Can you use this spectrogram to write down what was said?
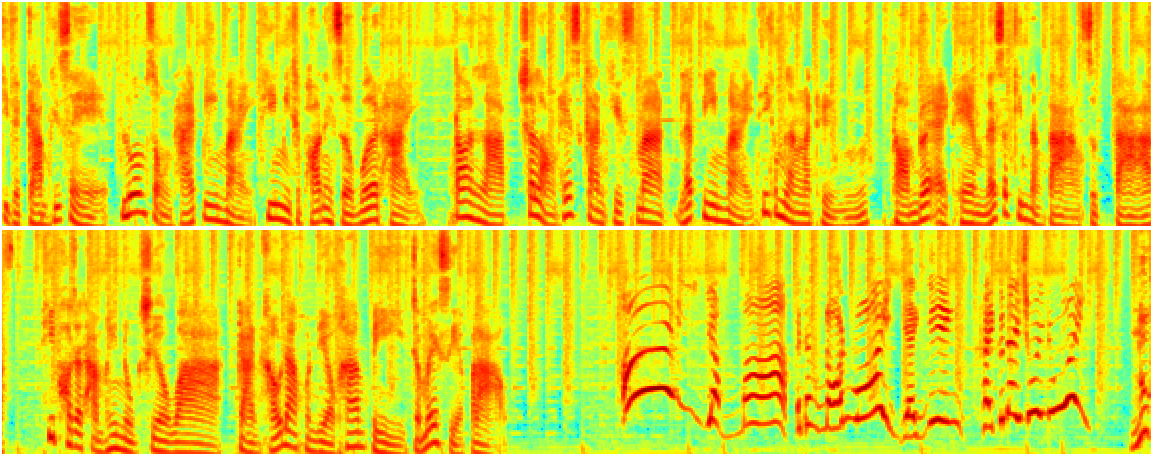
กิจกรรมพิเศษ ร่วมส่งท้ายปีใหม่ที่มีเฉพาะในเซิร์ฟเวอร์ไทย ต้อนรับฉลองเทศกาลคริสต์มาสและปีใหม่ที่กำลังมาถึง พร้อมด้วยไอเทมและสกินต่างๆ สุดตาสที่พอจะทำให้นุกเชื่อว่า การเขาดาวน์คนเดียวข้ามปีจะไม่เสียเปล่าอย่ามาไปทางโน้นโว้ย อย่ายิง ใครก็ได้ช่วยด้วย นุก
